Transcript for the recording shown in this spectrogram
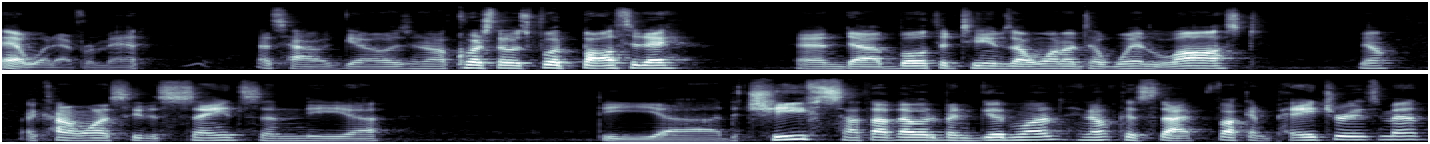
yeah, whatever, man. That's how it goes. Know, of course, there was football today, and uh, both the teams I wanted to win lost. You know, I kind of want to see the Saints and the uh, the uh, the Chiefs. I thought that would have been a good one, you know, because that fucking Patriots, man.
